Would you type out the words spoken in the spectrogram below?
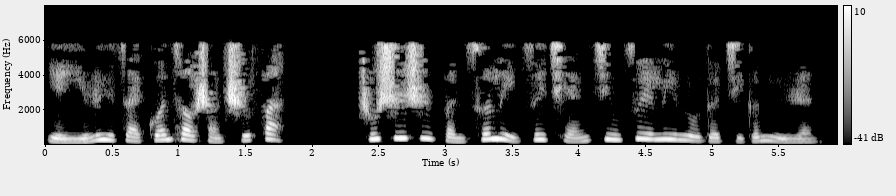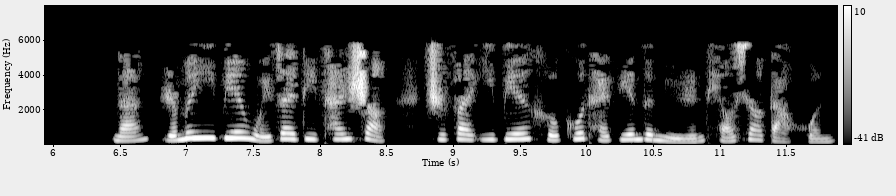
也一律在官灶上吃饭。厨师是本村里最前进、最利落的几个女人。男人们一边围在地摊上吃饭，一边和锅台边的女人调笑打魂，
